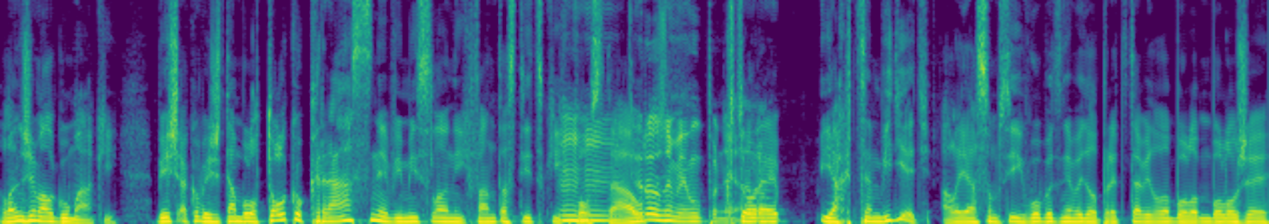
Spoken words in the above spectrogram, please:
Lenže mal gumáky. Vieš, ako vieš, že tam bolo toľko krásne vymyslených, fantastických mhm, postav, rozumiem úplne. ktoré ja chcem vidieť, ale ja som si ich vôbec nevedel predstaviť, lebo len bolo, že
